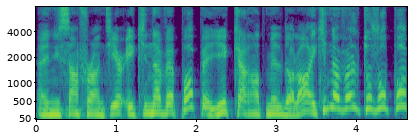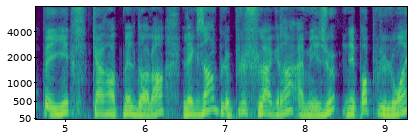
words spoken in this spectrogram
un Nissan Frontier et qui n'avaient pas payé 40 000 et qui ne veulent toujours pas payer 40 000 L'exemple le plus flagrant à mes yeux n'est pas plus loin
